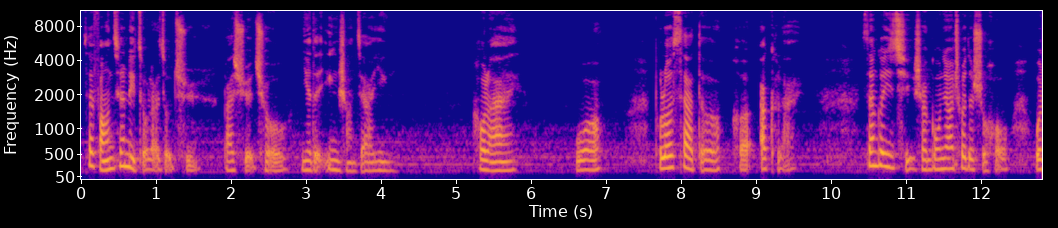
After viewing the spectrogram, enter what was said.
在房间里走来走去，把雪球捏得硬上加硬。后来，我、普罗萨德和阿克莱三个一起上公交车的时候，我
